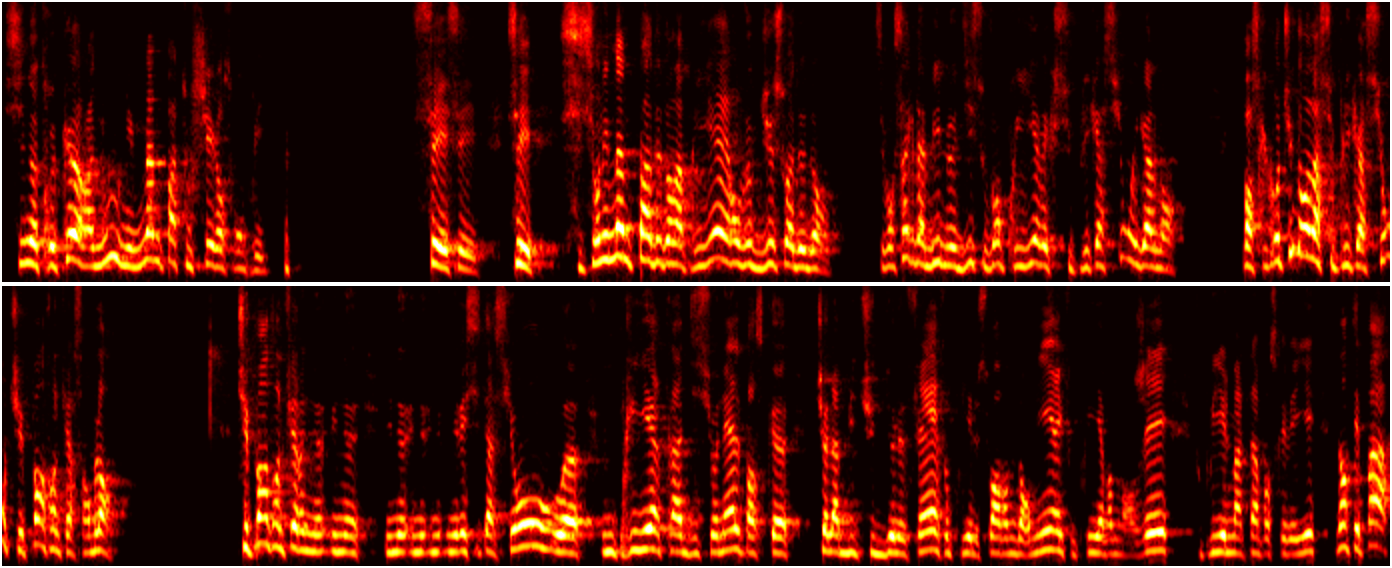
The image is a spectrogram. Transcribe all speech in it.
si notre cœur à nous n'est même pas touché lorsqu'on prie? C'est, c'est, c'est, si on n'est même pas dedans la prière, on veut que Dieu soit dedans. C'est pour ça que la Bible dit souvent prier avec supplication également. Parce que quand tu es dans la supplication, tu n'es pas en train de faire semblant. Tu n'es pas en train de faire une, une, une, une récitation ou euh, une prière traditionnelle parce que tu as l'habitude de le faire. Il faut prier le soir avant de dormir, il faut prier avant de manger, il faut prier le matin pour se réveiller. Non, tu n'es pas,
